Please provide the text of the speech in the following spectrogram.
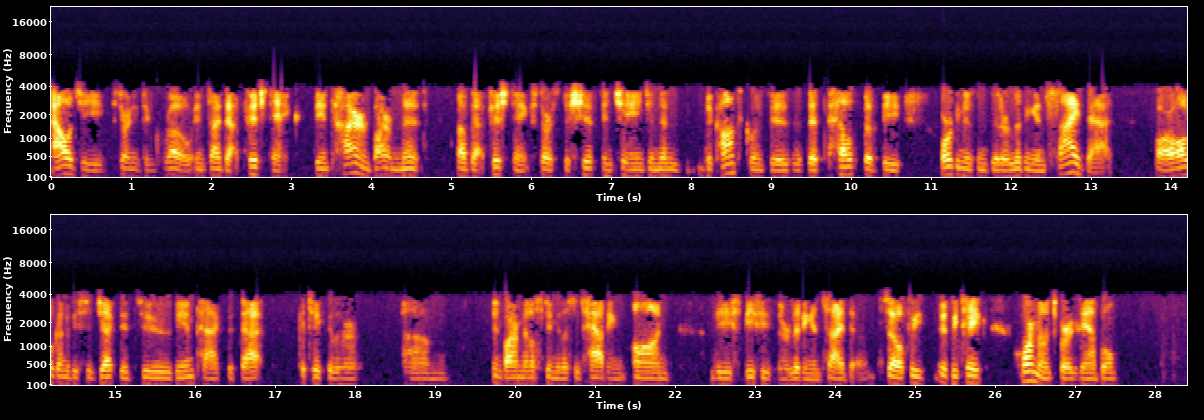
algae starting to grow inside that fish tank, the entire environment of that fish tank starts to shift and change, and then the consequence is, is that the health of the organisms that are living inside that are all going to be subjected to the impact that that particular um, environmental stimulus is having on the species that are living inside there. So if we if we take hormones for example,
